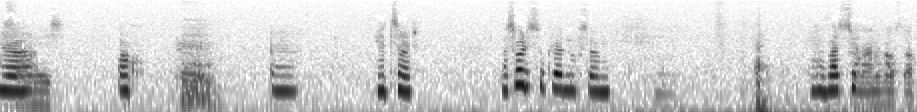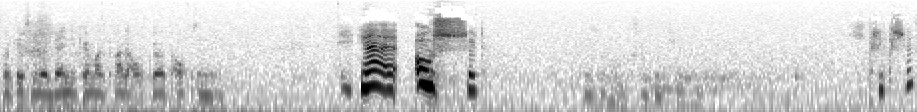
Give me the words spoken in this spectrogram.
Ja. nicht. Auch. Äh, jetzt halt. Was wolltest du gerade noch sagen? Ja, was du. Keine Ahnung, hab's gerade vergessen, weil Bandicam hat gerade aufgehört aufzunehmen. Ja, äh, oh shit. Ich krieg Schiss.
